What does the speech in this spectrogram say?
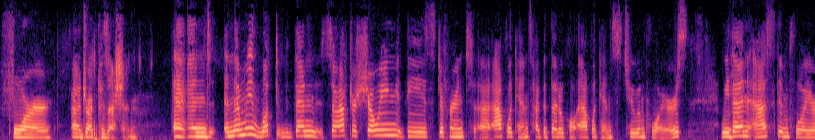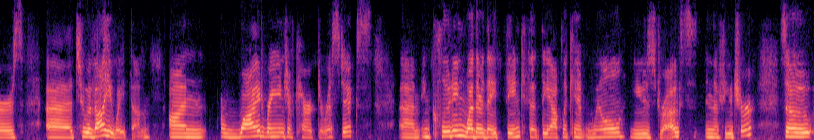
for uh, drug possession and and then we looked then so after showing these different uh, applicants hypothetical applicants to employers we then ask employers uh, to evaluate them on a wide range of characteristics um, including whether they think that the applicant will use drugs in the future. So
